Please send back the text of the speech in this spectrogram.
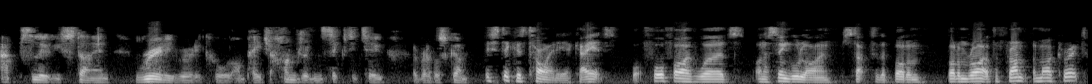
Absolutely stunning. Really, really cool on page 162 of Rebel Scum. This sticker's tiny, okay? It's, what, four or five words on a single line stuck to the bottom, bottom right of the front, am I correct?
